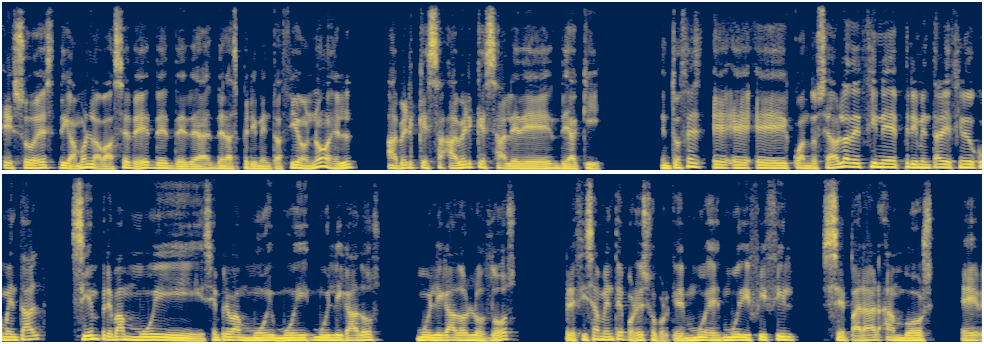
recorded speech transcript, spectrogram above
eso es, digamos, la base de, de, la experimentación, ¿no? El a ver qué, a ver qué sale de, aquí. Entonces, eh, eh, eh, cuando se habla de cine experimental y de cine documental, siempre van muy, siempre van muy, muy, muy ligados muy ligados los dos, precisamente por eso, porque es muy, es muy difícil separar ambos. Eh,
